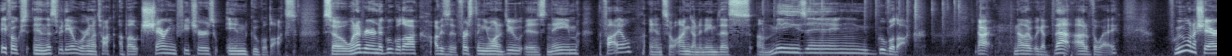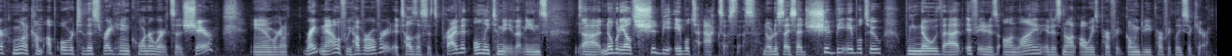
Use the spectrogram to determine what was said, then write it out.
Hey folks, in this video we're going to talk about sharing features in Google Docs. So whenever you're in a Google Doc, obviously the first thing you want to do is name the file, and so I'm going to name this amazing Google Doc. Alright, now that we got that out of the way, if we want to share, we want to come up over to this right hand corner where it says share, and we're going to right now, if we hover over it, it tells us it's private only to me. That means uh, nobody else should be able to access this. Notice I said should be able to. We know that if it is online, it is not always perfect, going to be perfectly secure.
